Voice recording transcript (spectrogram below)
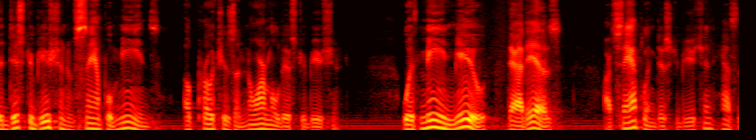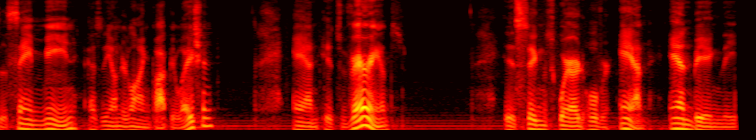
the distribution of sample means approaches a normal distribution. With mean mu, that is, our sampling distribution has the same mean as the underlying population, and its variance is sigma squared over n, n being the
